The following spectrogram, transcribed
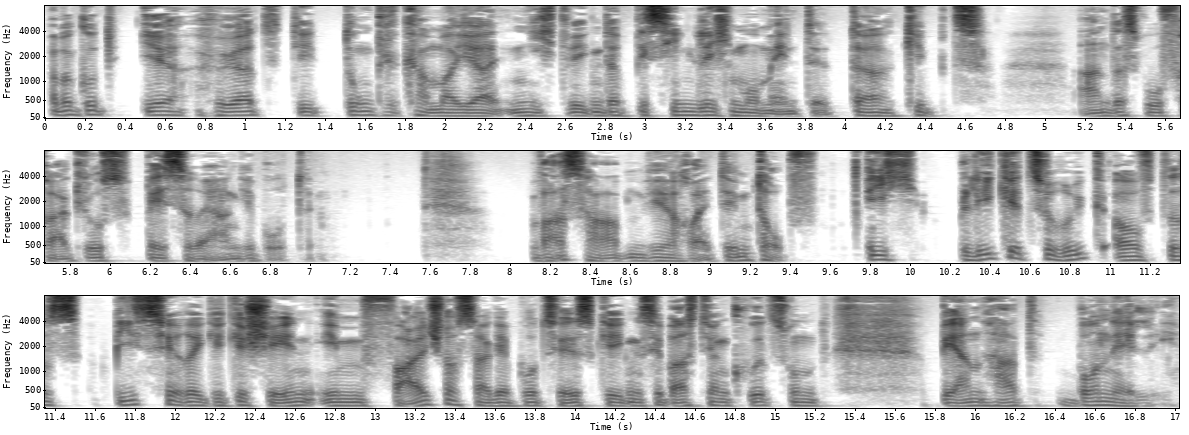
Aber gut, ihr hört die Dunkelkammer ja nicht wegen der besinnlichen Momente. Da gibt's anderswo fraglos bessere Angebote. Was haben wir heute im Topf? Ich blicke zurück auf das bisherige Geschehen im Falschaussageprozess gegen Sebastian Kurz und Bernhard Bonelli.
